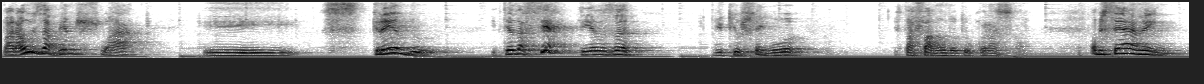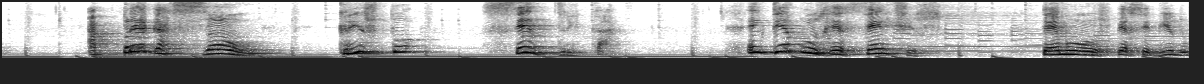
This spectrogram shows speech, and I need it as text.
para os abençoar e crendo e tendo a certeza de que o Senhor está falando ao teu coração. Observem a pregação cristocêntrica. Em tempos recentes, temos percebido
